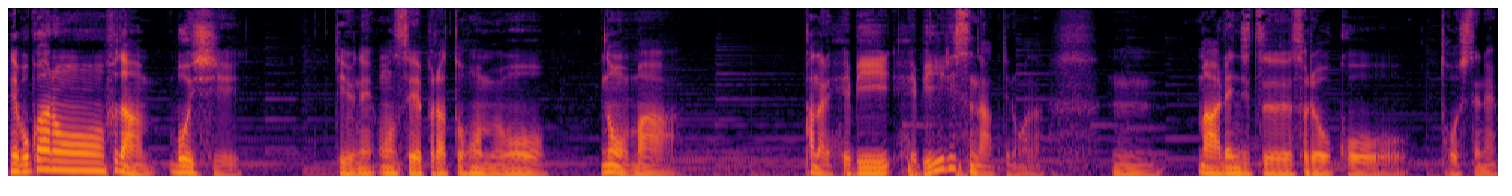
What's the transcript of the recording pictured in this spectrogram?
で僕はあの普段 Voicy っていうね音声プラットフォームをのまあかなりヘビーヘビーリスナーっていうのかな、うん、まあ連日それをこう通してね、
